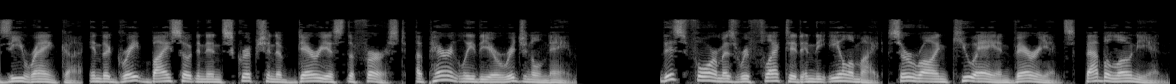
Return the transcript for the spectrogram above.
Zranka in the Great Bisotun inscription of Darius I, apparently the original name. This form is reflected in the Elamite Qa and variants, Babylonian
